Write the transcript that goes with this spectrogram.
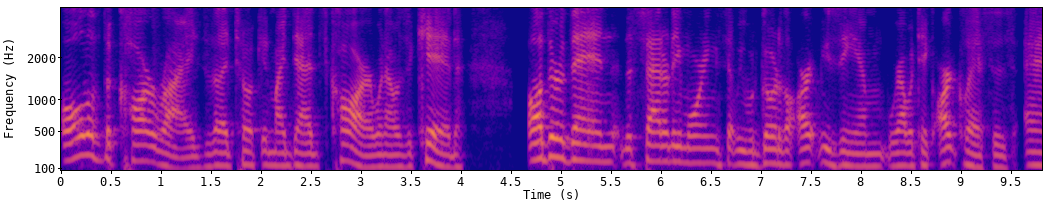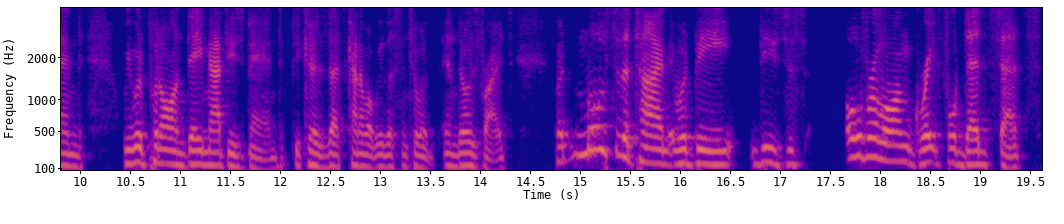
all of the car rides that I took in my dad's car when I was a kid, other than the Saturday mornings that we would go to the art museum where I would take art classes and we would put on Dave Matthews Band because that's kind of what we listened to in those rides. But most of the time, it would be these just overlong Grateful Dead sets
